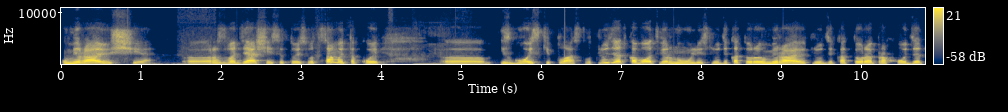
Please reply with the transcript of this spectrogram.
умирающие, э, разводящиеся. То есть вот самый такой э, изгойский пласт. Вот люди, от кого отвернулись, люди, которые умирают, люди, которые проходят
